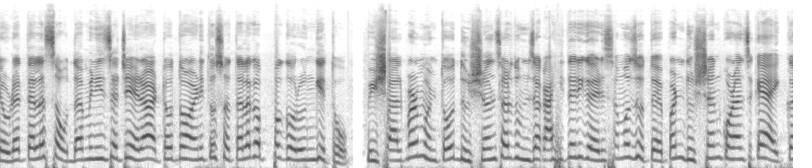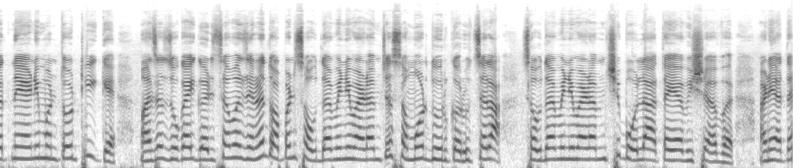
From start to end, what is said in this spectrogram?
तेवढ्यात त्याला सौदामिनीचा चेहरा आठवतो आणि तो स्वतःला गप्प करून घेतो. विशाल पण म्हणतो दुष्यंत सर तुमचा काहीतरी गैरसमज होतोय पण दुष्यंत कोणाचं काही ऐकत नाही. आणि म्हणतो ठीक आहे माझा जो काही गैरसमज आहे ना तो आपण सौदामिनी मॅडमच्या समोर दूर करू. चला सौदामिनी मॅडमशी बोला आता या विषयावर. आणि आता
